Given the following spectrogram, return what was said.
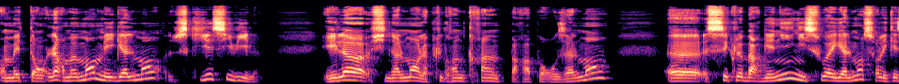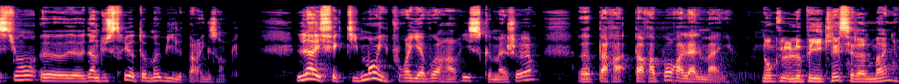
en mettant l'armement, mais également ce qui est civil? Et là, finalement, la plus grande crainte par rapport aux Allemands, euh, c'est que le bargaining il soit également sur les questions euh, d'industrie automobile, par exemple. Là, effectivement, il pourrait y avoir un risque majeur euh, par, par, rapport à l'Allemagne. Donc le, pays clé, c'est l'Allemagne?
